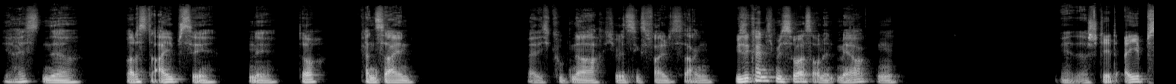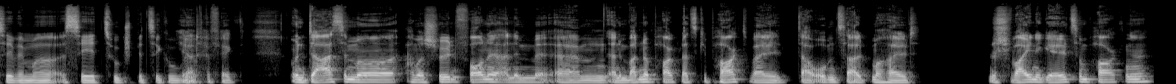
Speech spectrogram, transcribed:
Wie heißt denn der? War das der Eibsee? Nee, doch. Kann sein. Weil ich guck nach, ich will jetzt nichts Falsches sagen. Wieso kann ich mir sowas auch nicht merken? Ja, da steht Eibsee, wenn man See Zugspitze Ja, googelt. perfekt. Und da sind wir, haben wir schön vorne an einem, ähm, an einem Wanderparkplatz geparkt, weil da oben zahlt man halt ein Schweinegeld zum Parken.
